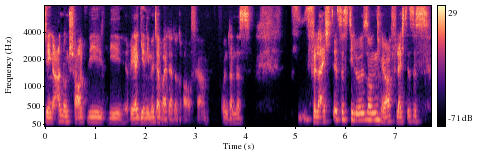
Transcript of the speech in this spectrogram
Ding an und schaut, wie, wie reagieren die Mitarbeiter darauf. Ja. Und dann das, vielleicht ist es die Lösung, ja, vielleicht ist es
